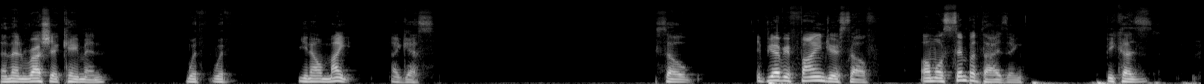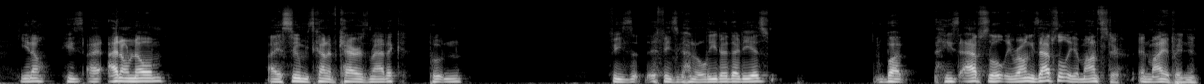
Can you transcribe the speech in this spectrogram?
And then Russia came in with with you know might, I guess. So if you ever find yourself almost sympathizing because you know, he's I, I don't know him. I assume he's kind of charismatic, Putin. If he's if he's the kind of leader that he is. But he's absolutely wrong. He's absolutely a monster, in my opinion.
